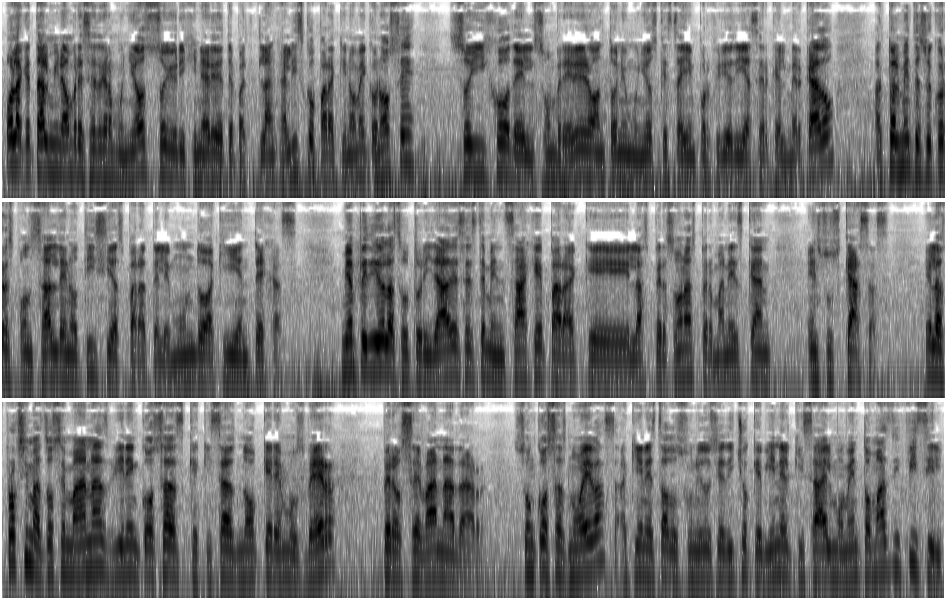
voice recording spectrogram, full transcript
Hola, ¿qué tal? Mi nombre es Edgar Muñoz, soy originario de Tepatitlán, Jalisco. Para quien no me conoce, soy hijo del sombrerero Antonio Muñoz que está ahí en Porfirio Díaz cerca del mercado. Actualmente soy corresponsal de noticias para Telemundo aquí en Texas. Me han pedido las autoridades este mensaje para que las personas permanezcan en sus casas. En las próximas dos semanas vienen cosas que quizás no queremos ver, pero se van a dar. Son cosas nuevas. Aquí en Estados Unidos se ha dicho que viene quizá el momento más difícil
